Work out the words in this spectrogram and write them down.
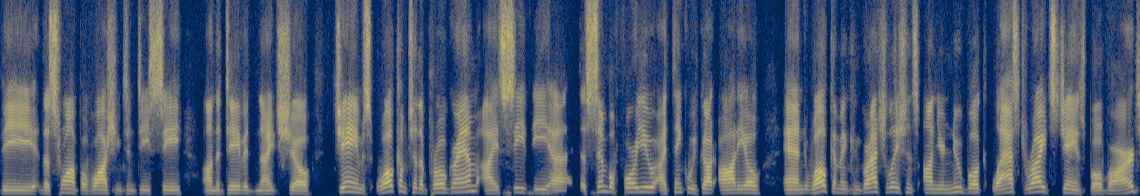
the the swamp of Washington D.C. on the David Knight Show. James, welcome to the program. I see the uh, the symbol for you. I think we've got audio. And welcome and congratulations on your new book, Last Rights, James Bovard.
